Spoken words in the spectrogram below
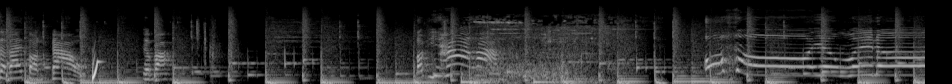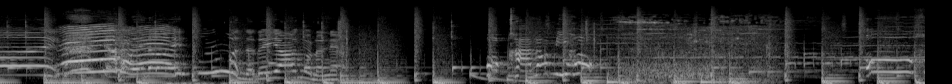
จะได้ตอนเก้าใช่ปะรอบที่ห้าค่ะ โอ้โห ยังไม่ได้ ยังไม่ได้เหมือนจะได้ยากอยู่นะเนี่ยหกค่ะรอบนี้หกโอ้โห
